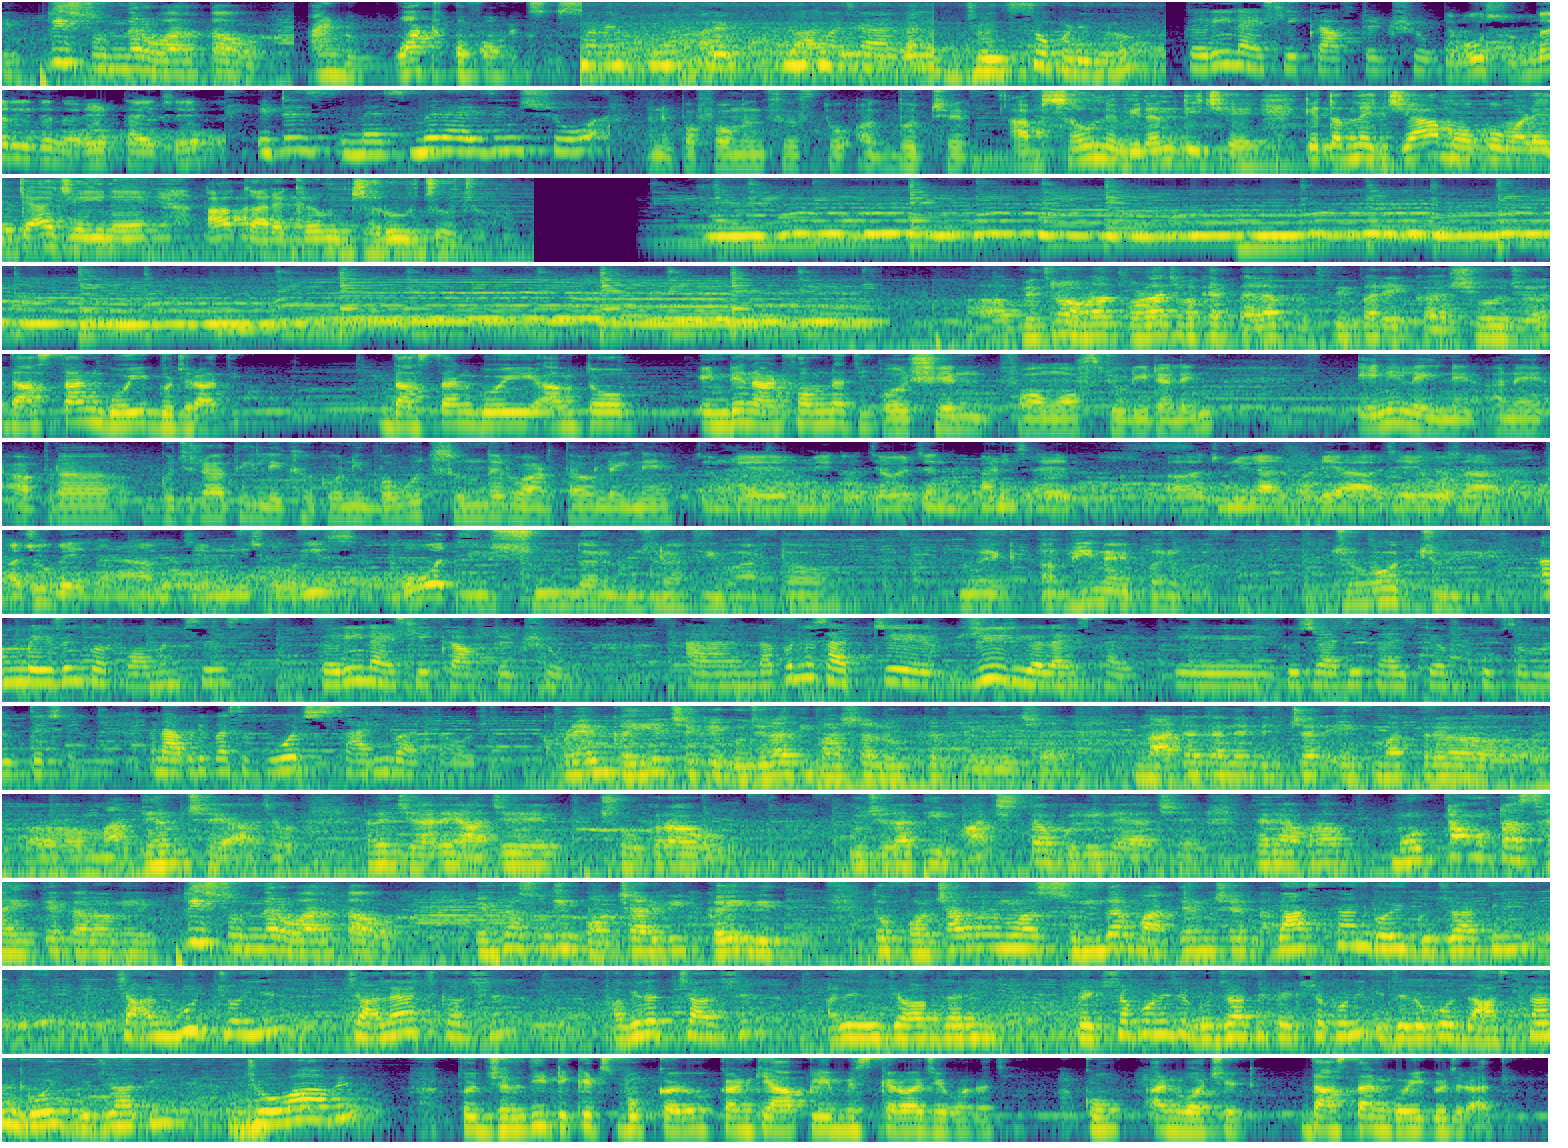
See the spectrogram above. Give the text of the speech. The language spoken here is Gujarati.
એટલી સુંદર વાર્તાઓ. એન્ડ વોટ પરફોર્મન્સીસ મને ખૂબ અરે ખૂબ મજા આવી. જલસો પડી ગયો. વેરી નાઇસલી ક્રાફ્ટેડ શો બહુ સુંદર રીતે નરેટ થાય છે. ઇટ ઇઝ mesmerizing શો અને પરફોર્મન્સીસ તો અદ્ભુત છે. આપ સૌને વિનંતી છે કે તમને જ્યાં મોકો મળે ત્યાં જઈને આ કાર્યક્રમ જરૂર જોજો. મિત્રો હમણાં થોડા જ વખત પહેલા પૃથ્વી પર એક શો જોયો. દાસ્તાન ગોઈ ગુજરાતી. દાસ્તાન ગોઈ આમ તો ઇન્ડિયન આર્ટ ફોર્મ નથી. Persian form of story telling એને લઈને અને આપણા ગુજરાતી લેખકોની બહુ જ સુંદર વાર્તાઓ લઈને જેમ કે ઝવેરચંદ મેઘાણી સાહેબ જુનીલાલ ભડિયા અજય ઓઝા હજુ બે જણા જેમની સ્ટોરીઝ બહુ જ સુંદર ગુજરાતી વાર્તાઓનો એક અભિનય પર્વ જોવો જ જોઈએ. Amazing performances very nicely crafted show. And આપણને સાચે રી રિયલાઇઝ થાય કે ગુજરાતી સાહિત્ય ખૂબ સમૃદ્ધ છે. અને આપણી પાસે બહુ જ સારી વાર્તાઓ છે. આપણે એમ કહીએ છીએ કે ગુજરાતી ભાષા લુપ્ત થઈ રહી છે. નાટક અને પિક્ચર એકમાત્ર માધ્યમ છે આજે. અને જ્યારે આજે છોકરાઓ ગુજરાતી વાંચતા ભૂલી ગયા છે ત્યારે આપણા મોટા મોટા સાહિત્યકારોની એટલી સુંદર વાર્તાઓ એમના સુધી પહોંચાડવી કઈ રીતે? તો પહોંચાડવાનું આ સુંદર માધ્યમ છે. દાસ્તાન ગોઈ ગુજરાતી ચાલવું જ જોઈએ. ચાલ્યા જ કરશે, અવિરત ચાલશે અને એની જવાબદારી પ્રેક્ષકોની છે, ગુજરાતી પ્રેક્ષકોની કે જે લોકો દાસ્તાન ગોઈ ગુજરાતી જોવા આવે. તો જલ્દી ટિકિટ્સ બુક કરો, કારણ કે આ પ્લે મિસ કરવા જેવો નથી. Go and watch it Dastangoi Gujarati.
